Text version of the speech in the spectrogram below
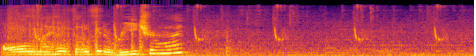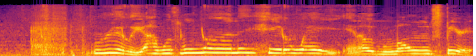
all of my health. I don't get a retry? Really, I was one hit away, and a lone spirit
